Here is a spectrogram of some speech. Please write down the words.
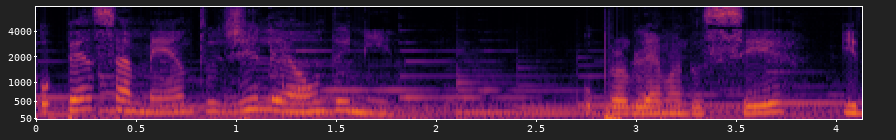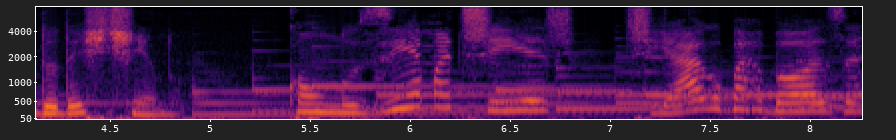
O pensamento de Leão Denis. O problema do ser e do destino. Com Luzia Matias, Tiago Barbosa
